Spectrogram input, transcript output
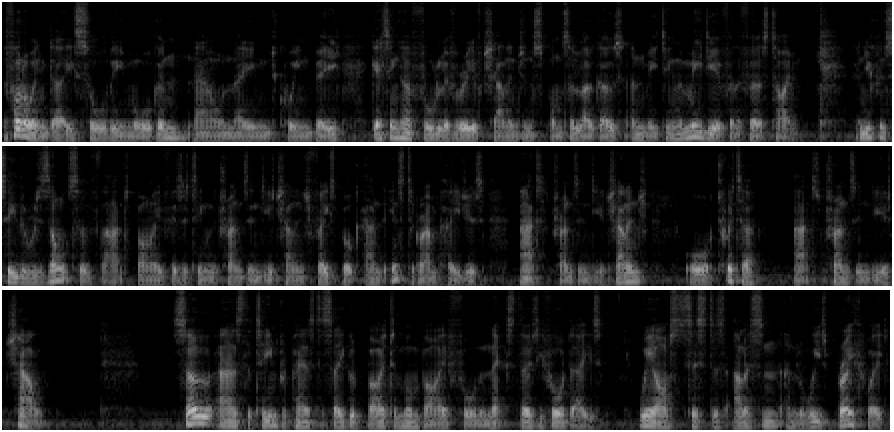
The following day saw the Morgan, now named Queen Bee, getting her full livery of challenge and sponsor logos and meeting the media for the first time. And you can see the results of that by visiting the Trans India Challenge Facebook and Instagram pages at Trans India Challenge or Twitter at Transindia Chal. So, as the team prepares to say goodbye to Mumbai for the next 34 days, we asked sisters Alison and Louise Braithwaite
